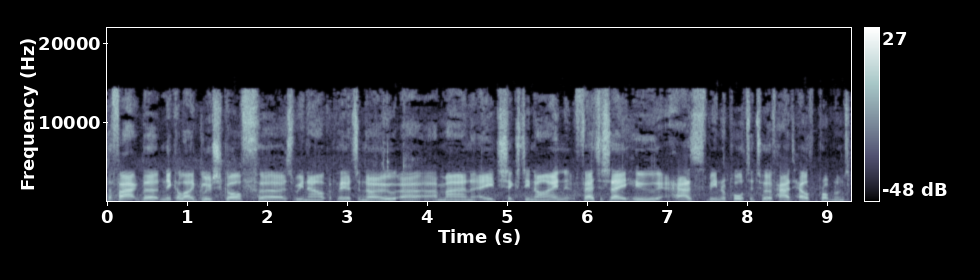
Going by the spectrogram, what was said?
the fact that Nikolai Glushkov, uh, as we now appear to know, uh, a man aged 69, fair to say, who has been reported to have had health problems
